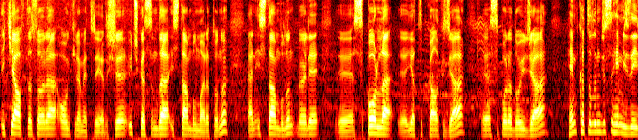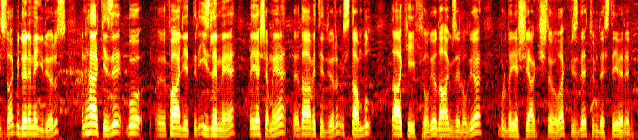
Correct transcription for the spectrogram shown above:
2 hafta sonra 10 kilometre yarışı. 3 Kasım'da İstanbul Maratonu. Yani İstanbul'un böyle e, sporla e, yatıp kalkacağı, e, spora doyacağı hem katılımcısı hem izleyicisi olarak bir döneme giriyoruz. Hani herkesi bu faaliyetleri izlemeye ve yaşamaya davet ediyorum. İstanbul daha keyifli oluyor, daha güzel oluyor. Burada yaşayan kişiler olarak biz de tüm desteği verelim.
